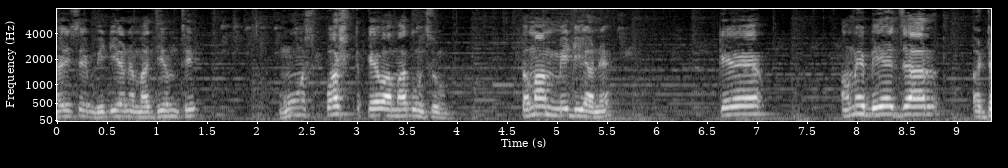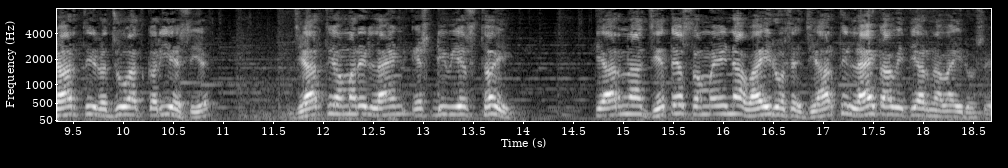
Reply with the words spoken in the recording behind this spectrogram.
થઈ છે મીડિયાના માધ્યમથી. હું સ્પષ્ટ કહેવા માગું છું તમામ મીડિયાને કે અમે બે હજાર અઢારથી રજૂઆત કરીએ છીએ. જ્યારથી અમારી લાઇન એસડીવીએસ થઈ, ત્યારના જે તે સમયના વાયરો છે, જ્યારથી લાઇટ આવી ત્યારના વાયરો છે.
